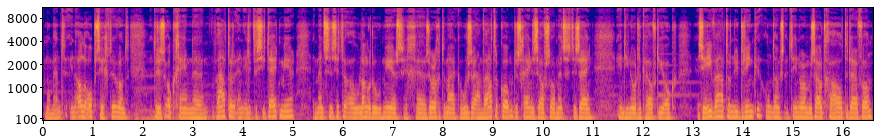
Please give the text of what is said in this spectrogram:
moment, in alle opzichten. Want er is ook geen uh, water en elektriciteit meer. En mensen zitten al langer hoe meer zich uh, zorgen te maken hoe ze aan water komen. Er schijnen zelfs al mensen te zijn in die noordelijke helft die ook zeewater nu drinken, ondanks het enorme zoutgehalte daarvan.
